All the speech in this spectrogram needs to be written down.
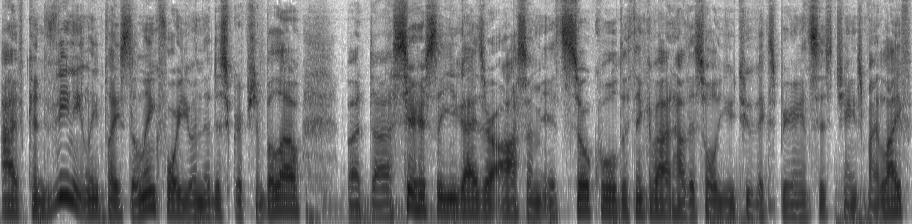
I've conveniently placed a link for you in the description below, but uh, seriously, you guys are awesome. It's so cool to think about how this whole YouTube experience has changed my life.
